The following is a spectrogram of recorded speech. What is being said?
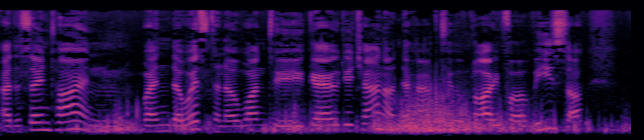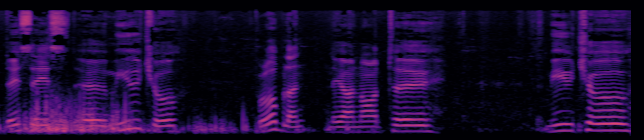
at the same time, when the Westerner want to go to China, they have to apply for visa. This is a mutual problem. They are not uh, mutual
